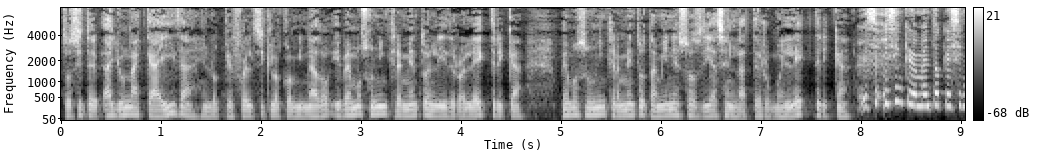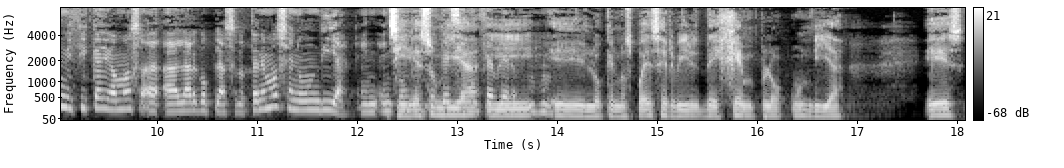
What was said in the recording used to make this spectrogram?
Entonces hay una caída en lo que fue el ciclo combinado y vemos un incremento en la hidroeléctrica, vemos un incremento también esos días en la termoeléctrica. ¿Ese, incremento qué significa, digamos, a, largo plazo? Lo tenemos en un día. En, sí, es un día y eh, lo que nos puede servir de ejemplo un día es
